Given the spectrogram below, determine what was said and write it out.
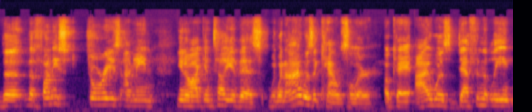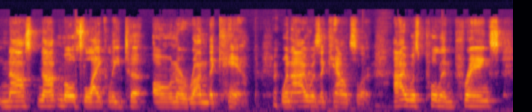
the the funny stories i mean you know, I can tell you this. When I was a counselor, okay, I was definitely not not most likely to own or run the camp. When I was a counselor, I was pulling pranks.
